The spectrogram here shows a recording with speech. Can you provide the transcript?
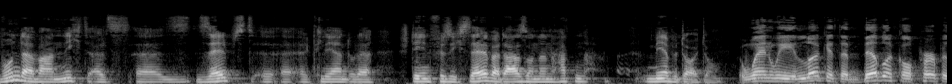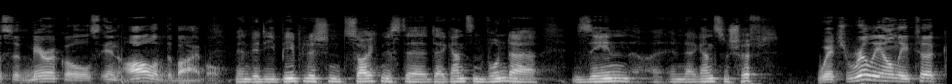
Wunder waren nicht als äh, selbst äh, erklärend oder stehen für sich selber da, sondern hatten mehr Bedeutung. When we look at the biblical purpose of miracles in all of the Bible, Wenn wir die biblischen Zeugnisse der ganzen Wunder sehen äh, in der ganzen Schrift, which really only took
